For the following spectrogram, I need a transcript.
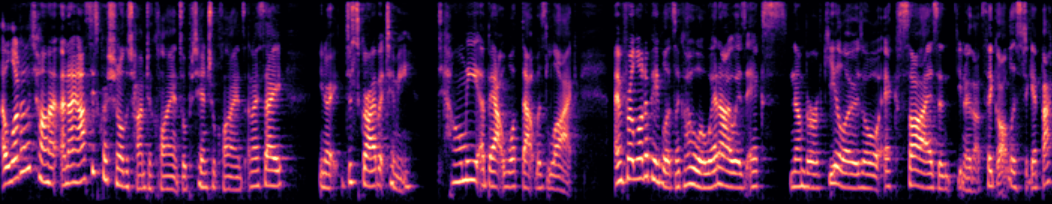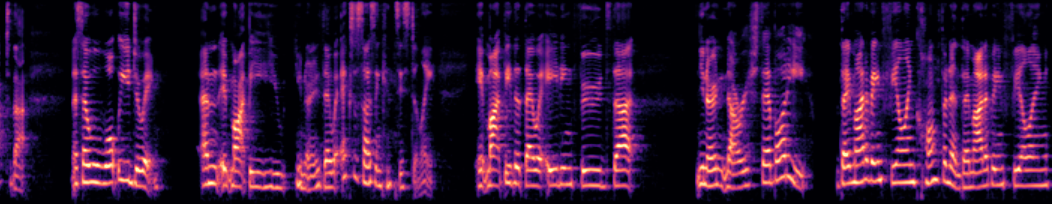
a lot of the time, and I ask this question all the time to clients or potential clients, and I say, you know, describe it to me. Tell me about what that was like. And for a lot of people, it's like, oh, well, when I was X number of kilos or X size, and, you know, that's their goal list to get back to that. And I say, well, what were you doing? And it might be you, you know, they were exercising consistently. It might be that they were eating foods that, you know, nourish their body. They might have been feeling confident. They might have been feeling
